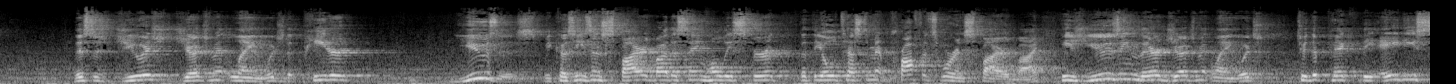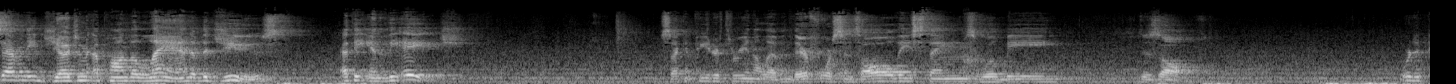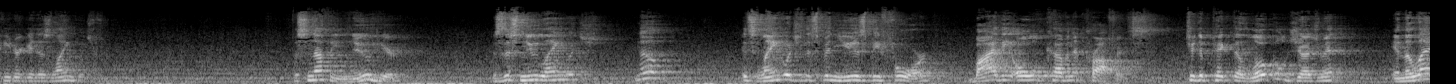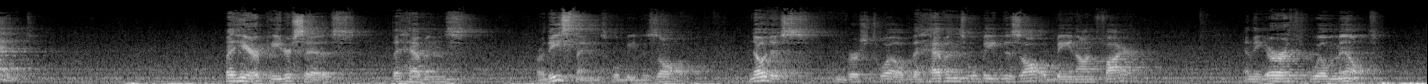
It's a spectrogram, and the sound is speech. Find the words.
This is Jewish judgment language that Peter uses because he's inspired by the same Holy Spirit that the Old Testament prophets were inspired by. He's using their judgment language to depict the AD 70 judgment upon the land of the Jews at the end of the age. 2 Peter 3 and 11. Therefore, since all these things will be dissolved. Where did Peter get his language from? There's nothing new here. Is this new language? No. It's language that's been used before by the Old Covenant prophets to depict a local judgment in the land. But here, Peter says the heavens, or these things, will be dissolved. Notice in verse 12 the heavens will be dissolved, being on fire, and the earth will melt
